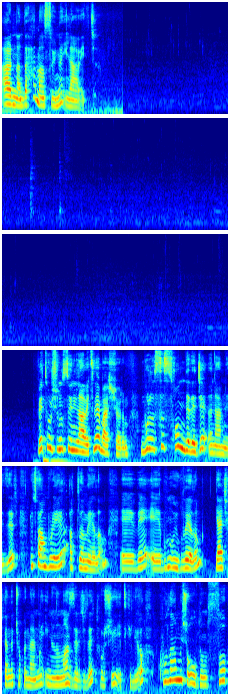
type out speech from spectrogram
Ardından da hemen suyunu ilave edeceğim. Ve turşunun suyunu ilave etmeye başlıyorum. Burası son derece önemlidir. Lütfen burayı atlamayalım e, ve e, bunu uygulayalım. Gerçekten de çok önemli. İnanılmaz derecede turşuyu etkiliyor. Kullanmış olduğum su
